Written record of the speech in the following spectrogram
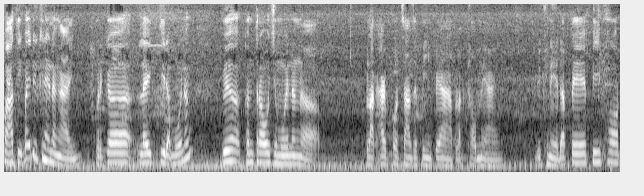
pha ទី3ដូចគ្នាហ្នឹងឯង breaker លេខទី11ហ្នឹងវា control ជាមួយនឹង plug output 32 ampere plug ធំនេះឯងដូចគ្នាដល់ពេលពី port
